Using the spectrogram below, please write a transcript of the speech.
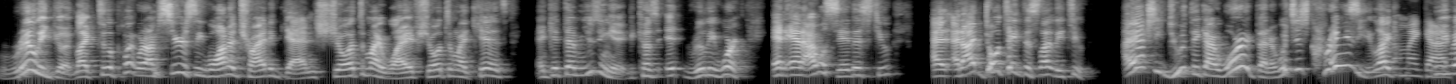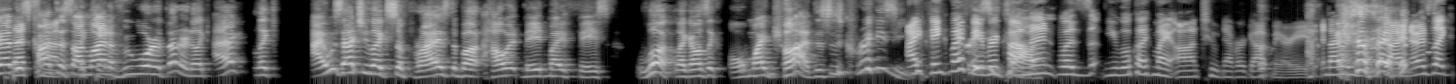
really good. Like to the point where I'm seriously want to try it again, show it to my wife, show it to my kids, and get them using it because it really worked. And and I will say this too, and, and I don't take this lightly too. I actually do think I wore it better, which is crazy. Like, oh my god, we had this contest online of who wore it better. Like, I like I was actually like surprised about how it made my face look. Like, I was like, oh my god, this is crazy. I think my crazy favorite town. comment was, "You look like my aunt who never got married," and I was dying. I was like,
